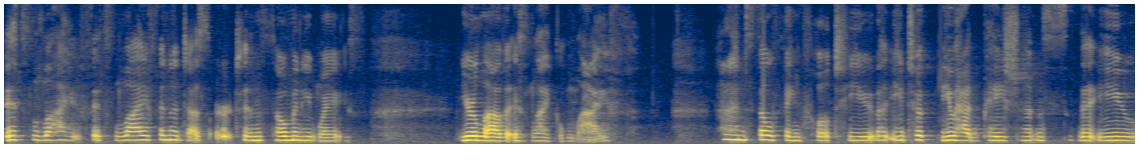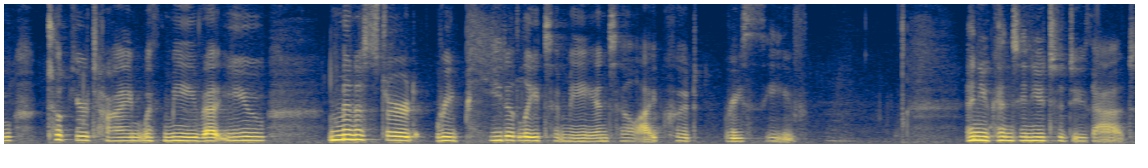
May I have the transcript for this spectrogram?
It's life. It's life in a desert in so many ways. Your love is like life. And I'm so thankful to you that you took you had patience, that you took your time with me, that you ministered repeatedly to me until I could receive. And you continue to do that.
